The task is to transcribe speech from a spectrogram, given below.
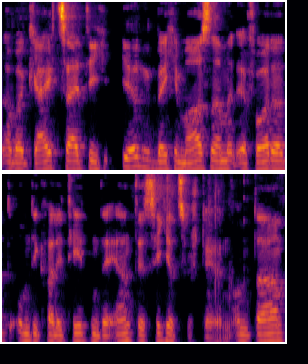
aber gleichzeitig irgendwelche Maßnahmen erfordert, um die Qualitäten der Ernte sicherzustellen. Und da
